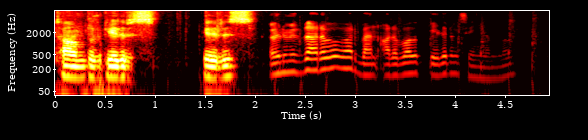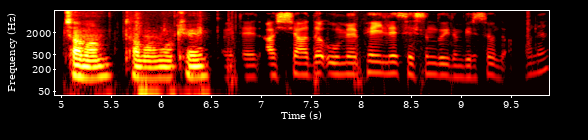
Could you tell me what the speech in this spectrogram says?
tamam dur geliriz. Geliriz. Önümüzde araba var. Ben araba alıp gelirim senin yanına. Tamam tamam okey. Evet evet aşağıda UMP ile sesini duydum. Birisi öldü. O ne?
